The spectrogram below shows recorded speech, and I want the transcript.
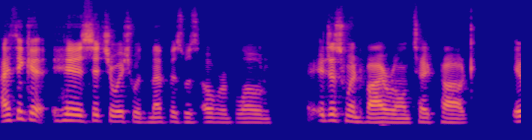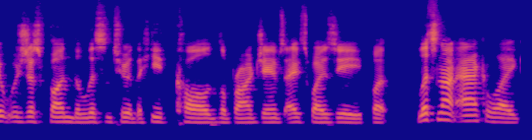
I think it, his situation with Memphis was overblown. It just went viral on TikTok. It was just fun to listen to that he called LeBron James XYZ, but let's not act like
